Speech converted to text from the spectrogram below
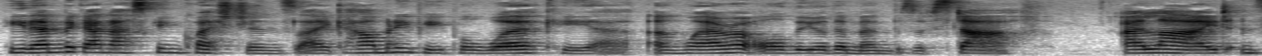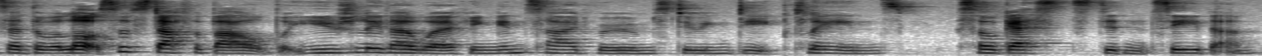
He then began asking questions like how many people work here and where are all the other members of staff. I lied and said there were lots of staff about, but usually they're working inside rooms doing deep cleans, so guests didn't see them.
